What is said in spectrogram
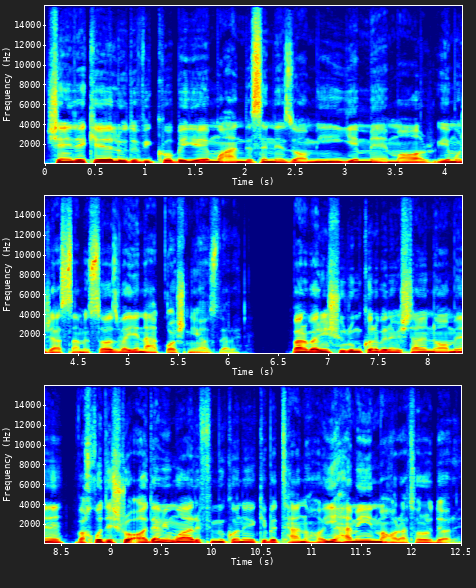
شنیده که لودویکو به یه مهندس نظامی، یه معمار، یه مجسمه ساز و یه نقاش نیاز داره. بنابراین شروع می‌کنه به نوشتن نامه و خودش رو آدمی معرفی می‌کنه که به تنهایی همه این مهارت ها رو داره.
